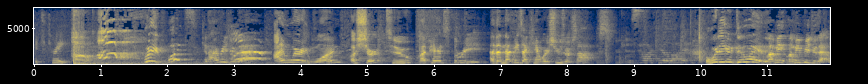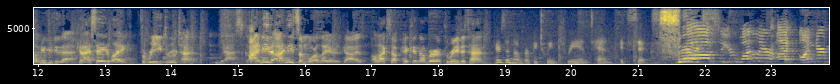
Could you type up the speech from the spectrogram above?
It's 3. Wait, what? Can I redo that? I'm wearing one, a shirt, two, my pants, three, and then that means I can't wear shoes or socks. This is how I feel about it. What are you doing? Let me let me redo that. Let me redo that. Can I say like three through ten? Yes, go. I need I need some more layers, guys. Alexa, pick a number three to ten. Here's a number between 3 and 10. It's 6. Six. Oh, so you're one layer on under me.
